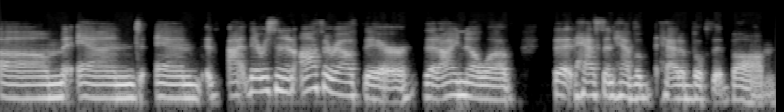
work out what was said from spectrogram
Um, and and I, there isn't an author out there that I know of that hasn't have a, had a book that bombed,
